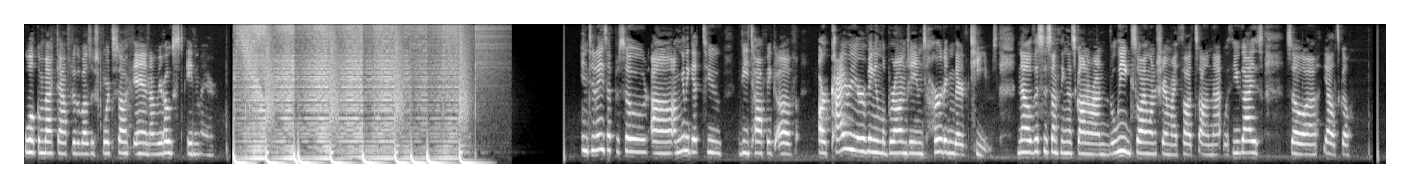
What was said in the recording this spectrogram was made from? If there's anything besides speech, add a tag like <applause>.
Welcome back to After the Buzzer Sports Talk, and I'm your host, Aiden Mayer. In today's episode, uh, I'm going to get to the topic of are Kyrie Irving and LeBron James hurting their teams? Now, this is something that's gone around the league, so I want to share my thoughts on that with you guys. So, uh, yeah, let's go.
